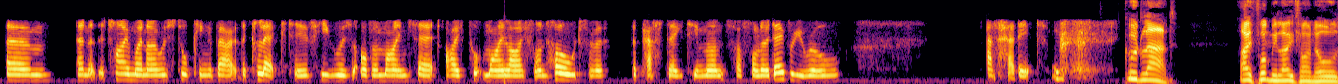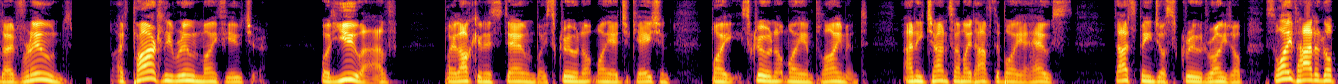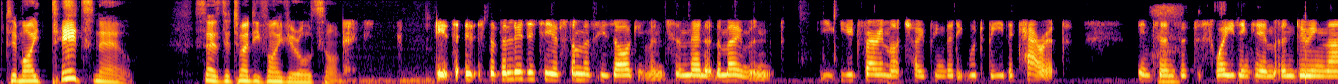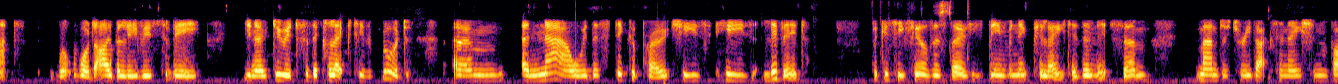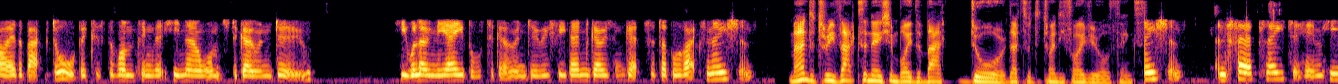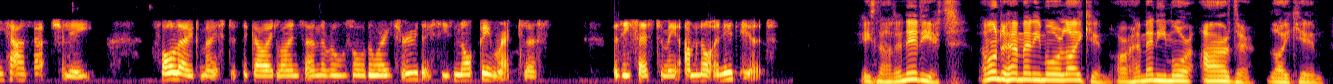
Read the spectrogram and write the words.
Um, and at the time when I was talking about the collective, he was of a mindset I've put my life on hold for the past 18 months. I followed every rule. I've had it. Good lad. I've put my life on hold. I've ruined, I've partly ruined my future. Well, you have by locking us down, by screwing up my education, by screwing up my employment. Any chance I might have to buy a house, that's been just screwed right up. So I've had it up to my tits now, says the 25 year old son. It's, it's the validity of some of his arguments, and then at the moment, you, you'd very much hoping that it would be the carrot in terms of persuading him and doing that, what, what I believe is to be, you know, do it for the collective good. Um, and now with the stick approach, he's he's livid because he feels as though he's being manipulated, and it's um, mandatory vaccination via the back door. Because the one thing that he now wants to go and do, he will only able to go and do if he then goes and gets a double vaccination. Mandatory vaccination by the back door. That's what the 25 year old thinks. And fair play to him, he has actually followed most of the guidelines and the rules all the way through this. He's not been reckless. As he says to me, I'm not an idiot. He's not an idiot. I wonder how many more like him, or how many more are there like him.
